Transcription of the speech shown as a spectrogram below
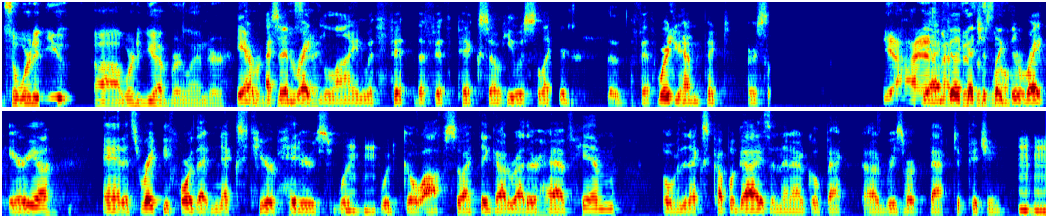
so where did you uh, where did you have Verlander? Yeah, I said right say? in line with fifth, the fifth pick, so he was selected the, the fifth. Where did you have him picked? yeah, I, yeah, I feel like that's just well. like the right area, and it's right before that next tier of hitters would mm-hmm. would go off. So I think I'd rather have him over the next couple guys, and then I'd go back, I'd resort back to pitching. Mm-hmm.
